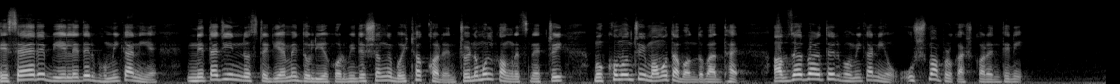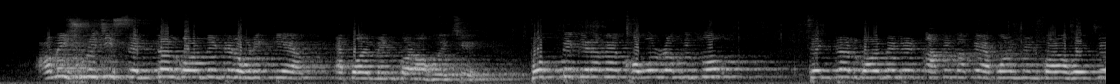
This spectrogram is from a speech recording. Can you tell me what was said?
এসআইআরে বিএলএদের ভূমিকা নিয়ে নেতাজি ইন্ডোর স্টেডিয়ামে দলীয় কর্মীদের সঙ্গে বৈঠক করেন তৃণমূল কংগ্রেস নেত্রী মুখ্যমন্ত্রী মমতা বন্দ্যোপাধ্যায়। অবজারভারদের ভূমিকা নিয়েও উষ্মা প্রকাশ করেন তিনি। আমি শুনেছি সেন্ট্রাল গভর্নমেন্টের অনেককে অ্যাপয়েন্টমেন্ট করা হয়েছে। প্রত্যেকের আমি খবর রাখি তো, সেন্ট্রাল গভর্নমেন্টের কাকে কাকে অ্যাপয়েন্টমেন্ট করা হয়েছে,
